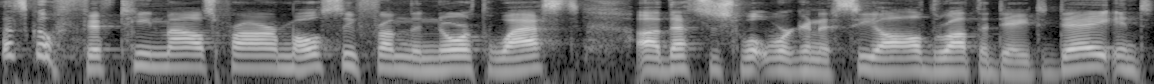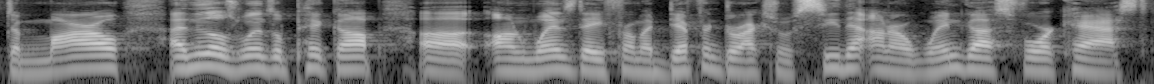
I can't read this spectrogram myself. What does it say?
let's go 15 miles per hour, mostly from the northwest. Uh, that's just what we're going to see all throughout the day today into tomorrow. And then those winds will pick up uh, on Wednesday from a different direction. We'll see that on our wind gust forecast.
